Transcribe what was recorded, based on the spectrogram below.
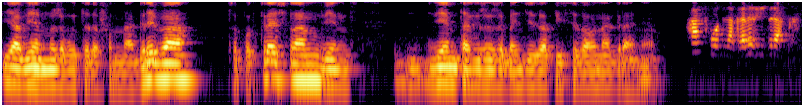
Ja wiem, że mój telefon nagrywa, co podkreślam, więc wiem także, że będzie zapisywał nagrania. Hasło dla galerii brak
